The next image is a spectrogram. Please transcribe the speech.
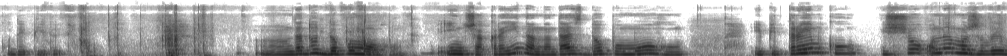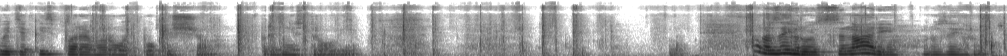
Куди підуть? Дадуть допомогу. Інша країна надасть допомогу і підтримку, і що унеможливить якийсь переворот поки що в Придністров'ї. Ну, розігрують сценарій, розігрують.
